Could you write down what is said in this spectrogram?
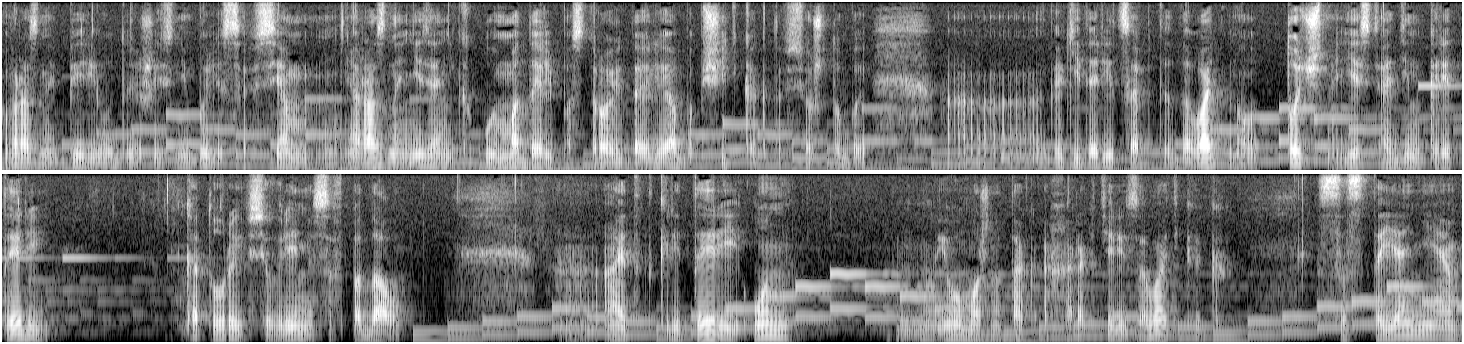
в разные периоды жизни были совсем разные. Нельзя никакую модель построить да, или обобщить как-то все, чтобы э, какие-то рецепты давать, но точно есть один критерий, который все время совпадал. А этот критерий, он, ну, его можно так охарактеризовать, как состояние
